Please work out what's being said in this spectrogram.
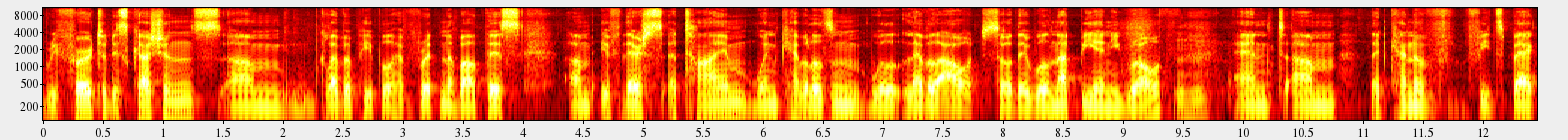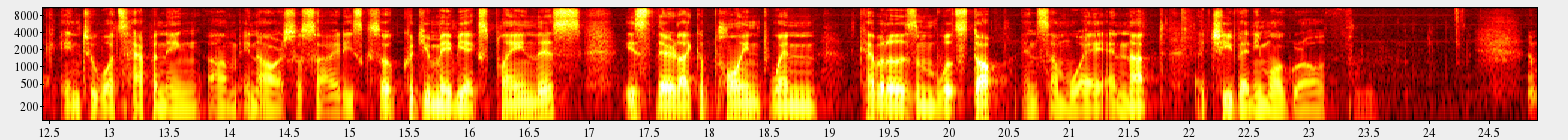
refer to discussions. Um, clever people have written about this. Um, if there's a time when capitalism will level out, so there will not be any growth, mm -hmm. and um, that kind of feeds back into what's happening um, in our societies. So, could you maybe explain this? Is there like a point when capitalism will stop in some way and not achieve any more growth? Mm -hmm.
